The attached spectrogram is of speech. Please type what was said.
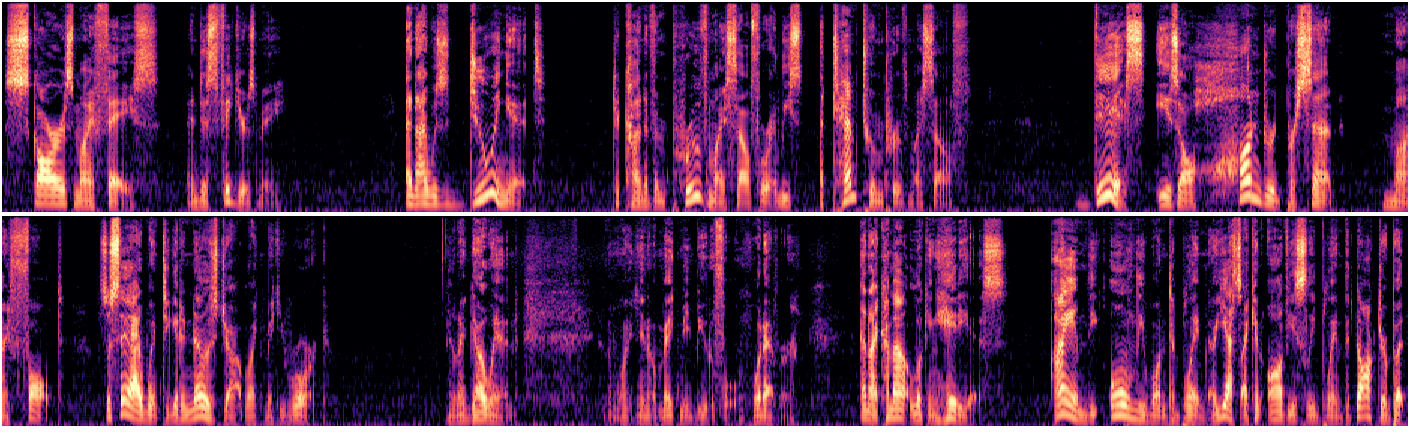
scars my face and disfigures me. And I was doing it to kind of improve myself, or at least attempt to improve myself. This is a hundred percent my fault. So, say I went to get a nose job like Mickey Rourke, and I go in, I'm like, you know, make me beautiful, whatever and I come out looking hideous, I am the only one to blame. Now, yes, I can obviously blame the doctor, but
